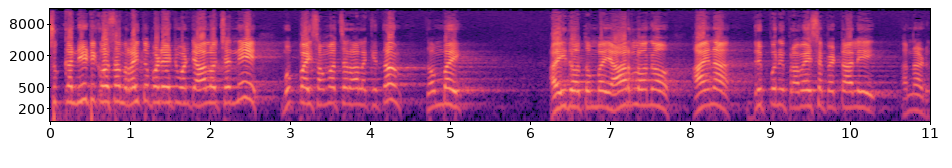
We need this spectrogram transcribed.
చుక్క నీటి కోసం రైతు పడేటువంటి ఆలోచనని ముప్పై సంవత్సరాల క్రితం తొంభై ఐదో తొంభై ఆరులోనో ఆయన డ్రిప్ని ప్రవేశపెట్టాలి అన్నాడు.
